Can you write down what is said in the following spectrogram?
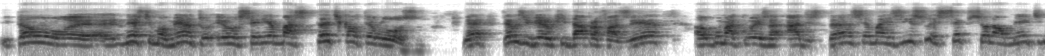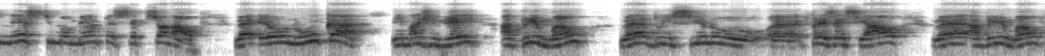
Então, é, neste momento, eu seria bastante cauteloso. Né? Temos de ver o que dá para fazer, alguma coisa à distância, mas isso excepcionalmente, neste momento excepcional. Né? Eu nunca imaginei abrir mão né, do ensino é, presencial, né, abrir mão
